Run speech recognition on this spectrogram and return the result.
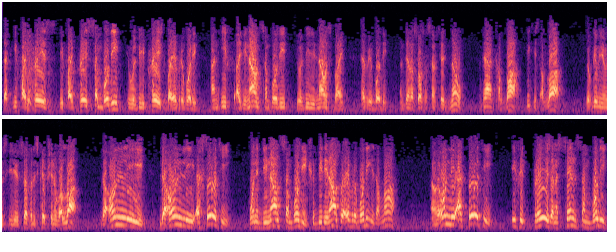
that if I praise if I praise somebody, he will be praised by everybody, and if I denounce somebody, he will be denounced by everybody. And then Rasulullah said, No, that Allah, this is Allah. You've given yourself a description of Allah. The only the only authority when it denounce somebody should be denounced by everybody is Allah. And the only authority if it prays and ascend somebody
